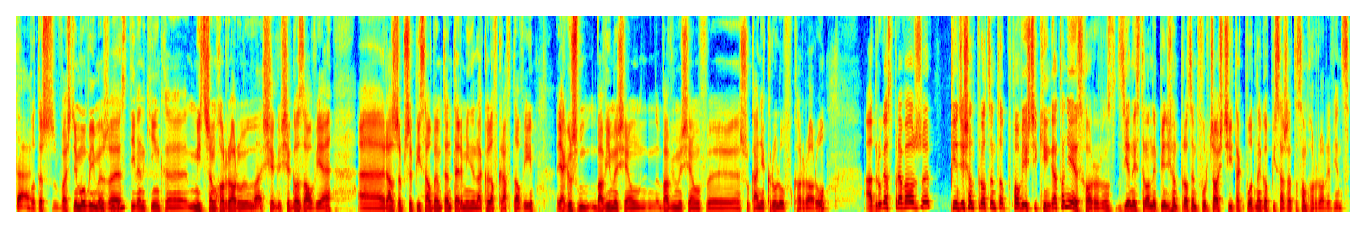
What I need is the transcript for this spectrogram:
tak. bo też właśnie mówimy, że mhm. Stephen King e, mistrzem horroru się, się go zowie. E, raz, że przypisałbym ten termin na Lovecraftowi, jak już bawimy się, bawimy się w szukanie królów horroru. A druga sprawa, że 50% powieści Kinga to nie jest horror. No, z jednej strony 50% twórczości tak płodnego pisarza to są horrory, więc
